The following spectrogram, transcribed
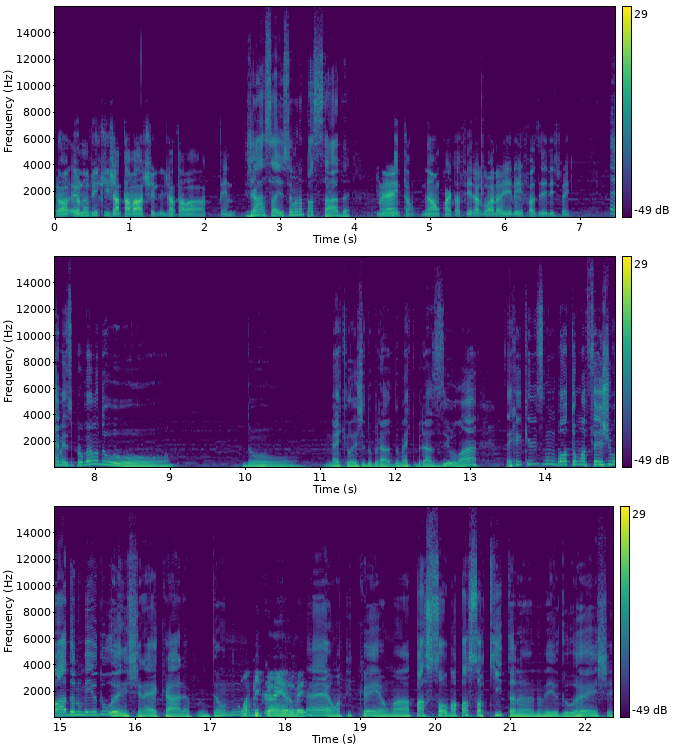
Eu, eu não vi que já tava, já tava tendo. Já saiu semana passada. É, então. Não, quarta-feira agora eu irei fazer isso aí. É, mas o problema do. Do. Mac Lanche do, Bra- do Mac Brasil lá é que, que eles não botam uma feijoada no meio do lanche, né, cara? Então. Uma picanha no meio. É, uma picanha, uma, paço, uma paçoquita no, no meio do lanche.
